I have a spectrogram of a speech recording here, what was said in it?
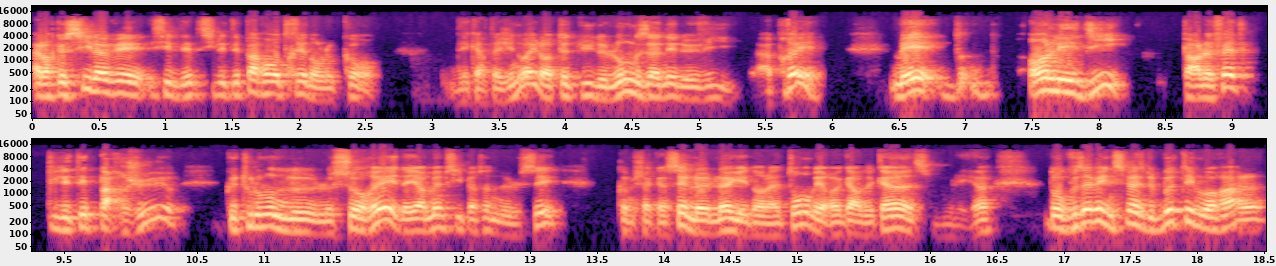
alors que s'il avait, s'il n'était pas rentré dans le camp des Carthaginois, il aurait peut-être eu de longues années de vie après, mais dit par le fait qu'il était parjure, que tout le monde le, saurait, d'ailleurs même si personne ne le sait, comme chacun sait, l'œil est dans la tombe et regarde qu'un, si vous voulez. Hein. Donc vous avez une espèce de beauté morale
